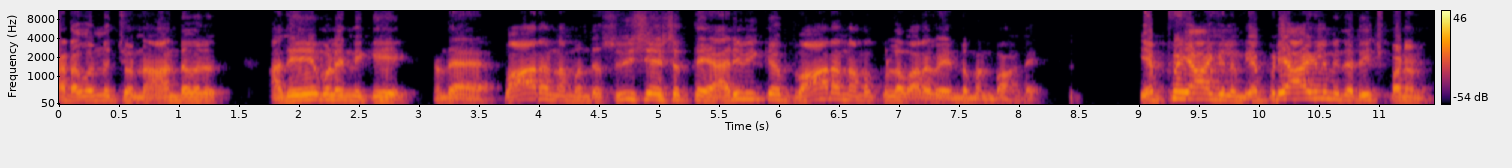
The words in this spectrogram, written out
கடவுன்னு சொன்ன ஆண்டவர் அதே போல இன்னைக்கு அந்த வாரம் நம்ம இந்த சுவிசேஷத்தை அறிவிக்க வாரம் நமக்குள்ள வர வேண்டும் அன்பாண்டே எப்படி ஆகிலும் எப்படி ஆகிலும் இதை ரீச் பண்ணணும்.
